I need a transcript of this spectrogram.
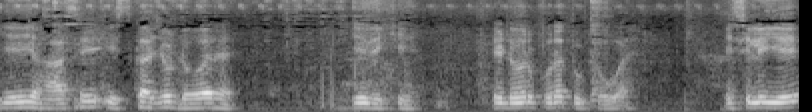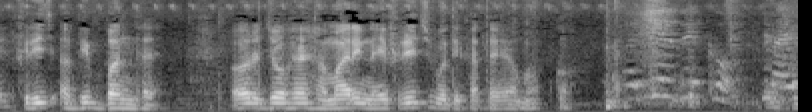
ये यहाँ से इसका जो डोर है ये देखिए। ये डोर पूरा टूटा हुआ है। इसलिए ये फ्रिज अभी बंद है। और जो है हमारी नई फ्रिज वो दिखाते हैं हम आपको। ये देखो नई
